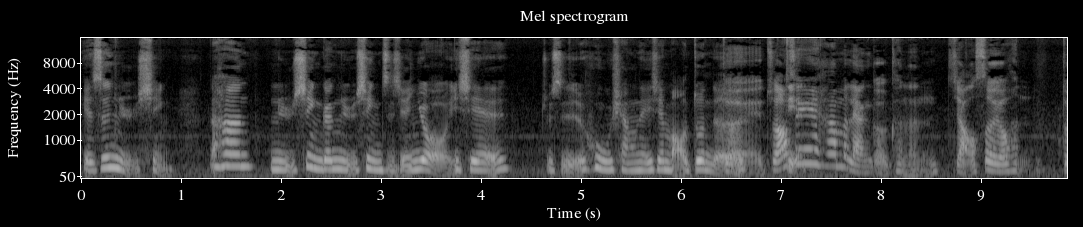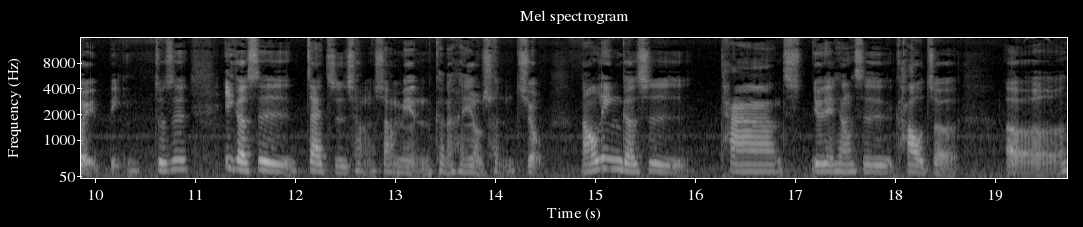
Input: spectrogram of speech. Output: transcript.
也是女性，那她女性跟女性之间又有一些就是互相的一些矛盾的。对，主要是因为他们两个可能角色有很对比，就是一个是在职场上面可能很有成就，然后另一个是她有点像是靠着。呃，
